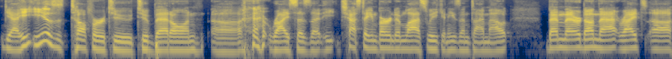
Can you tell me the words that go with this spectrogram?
Yeah, he, he is tougher to to bet on. Uh Rice says that he Chastain burned him last week and he's in timeout. Been there, done that, right? Uh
